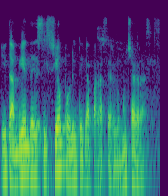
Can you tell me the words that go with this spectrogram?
y también decisión política para hacerlo. Muchas gracias.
